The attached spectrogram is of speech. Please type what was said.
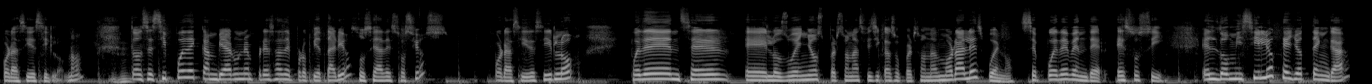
por así decirlo, ¿no? Entonces, sí puede cambiar una empresa de propietarios, o sea, de socios, por así decirlo. Pueden ser eh, los dueños personas físicas o personas morales. Bueno, se puede vender, eso sí. El domicilio que yo tenga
